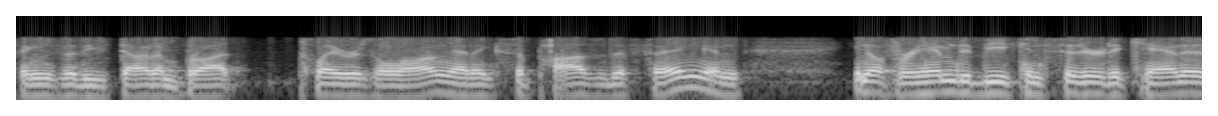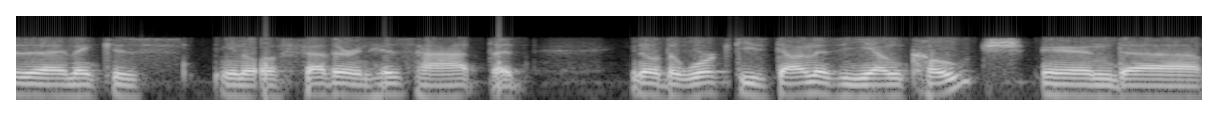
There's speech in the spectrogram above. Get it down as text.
things that he's done and brought players along, I think it's a positive thing. And you know, for him to be considered a candidate, I think is you know a feather in his hat. That you know the work he's done as a young coach, and uh,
